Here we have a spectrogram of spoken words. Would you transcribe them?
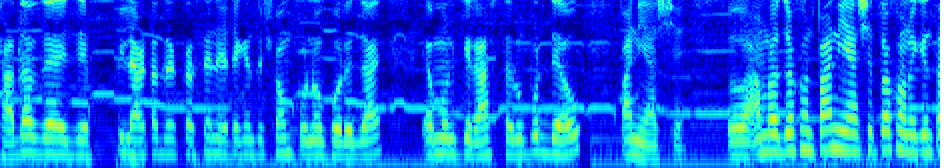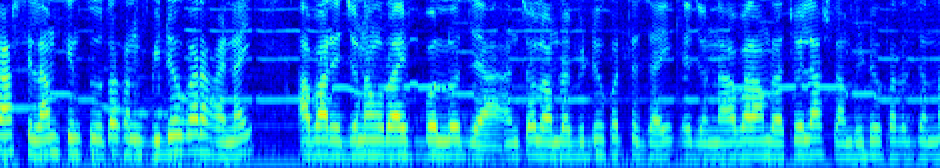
সাদা যে যে পিলারটা দেখতেছেন, এটা কিন্তু সম্পূর্ণ ভরে যায়। এমনকি রাস্তার উপর দিয়েও পানি আসে। তো আমরা যখন পানি আসে তখনও কিন্তু আসছিলাম, কিন্তু তখন ভিডিও করা হয় নাই। আবার এর জন্য আমার ওয়াইফ বলল যে চলো আমরা ভিডিও করতে যাই। এই জন্য আবার আমরা চলে আসলাম ভিডিও করার জন্য।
